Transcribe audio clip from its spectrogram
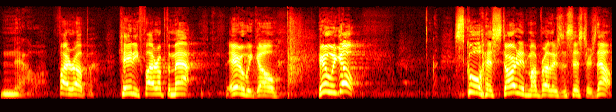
now. Fire up. Katie, fire up the map. There we go. Here we go. School has started, my brothers and sisters. Now,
